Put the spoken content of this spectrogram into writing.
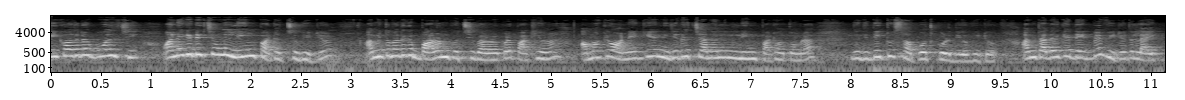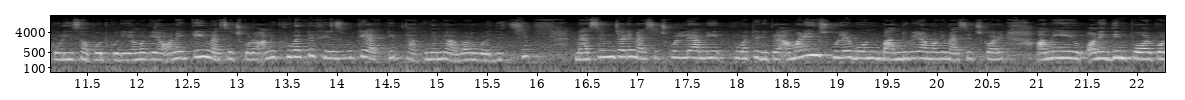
এই কথাটা বলছি। অনেকে দেখছি আমাকে লিঙ্ক পাঠাচ্ছ ভিডিওর আমি তোমাদেরকে বারণ করছি বারবার করে, পাঠিও না। আমাকে অনেকে নিজেদের চ্যানেলের লিঙ্ক পাঠাও তোমরা, যে দিদি একটু সাপোর্ট করে দিও ভিডিও আমি তাদেরকে দেখবে ভিডিওতে লাইক করি সাপোর্ট করি, আমাকে অনেকেই মেসেজ করো। আমি খুব একটা ফেসবুকে অ্যাক্টিভ থাকি না, আমি আবারও বলে দিচ্ছি। মেসেঞ্জারে মেসেজ করলে আমি খুব একটা রিপ্লাই আমার এই স্কুলের বোন, বান্ধবীরা আমাকে মেসেজ করে। আমি অনেক দিন পর পর,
